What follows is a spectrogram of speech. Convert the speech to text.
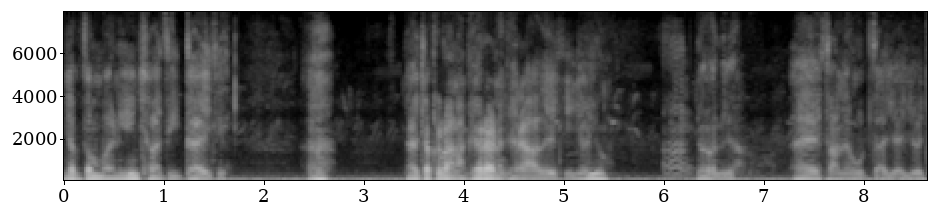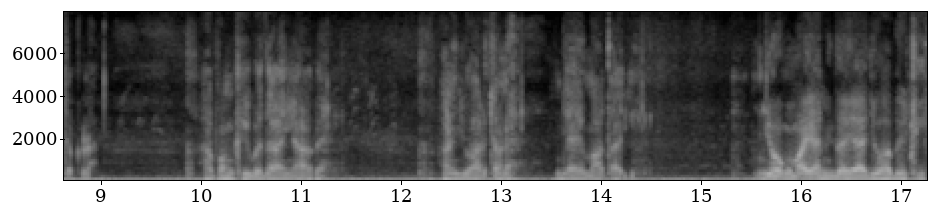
જગદંબાની ઈચ્છાથી થાય છે હા ચકડાના ઘેરાને ઘેરા આવે છે જોયું જો લ્યો એ સામે ઉડતા જાય જો ચકડા આ પંખી બધા અહીંયા આવે અને જ્વાર ચણે જય માતાજી. યોગમાયાની દયા જોવા બેઠી.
